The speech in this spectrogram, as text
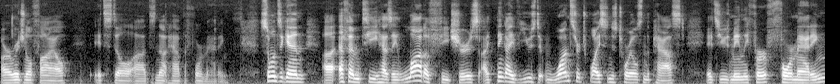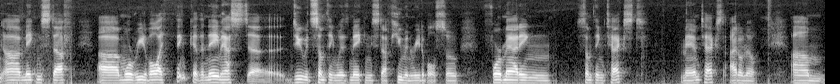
our original file, it still uh, does not have the formatting. So once again, uh, FMT has a lot of features. I think I've used it once or twice in tutorials in the past. It's used mainly for formatting, uh, making stuff uh, more readable. I think the name has to do with something with making stuff human readable. So formatting something text, man text, I don't know. Um,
